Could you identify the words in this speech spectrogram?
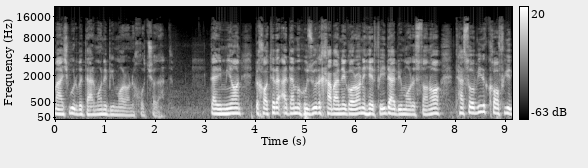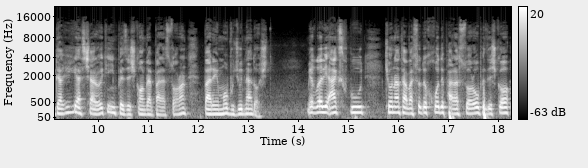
مجبور به درمان بیماران خود شدند. در این میان به خاطر عدم حضور خبرنگاران حرفه‌ای در بیمارستان ها تصاویر کافی و دقیقی از شرایط این پزشکان و پرستاران برای ما وجود نداشت. مقداری عکس بود که اونم توسط خود پرستارا و پزشکا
